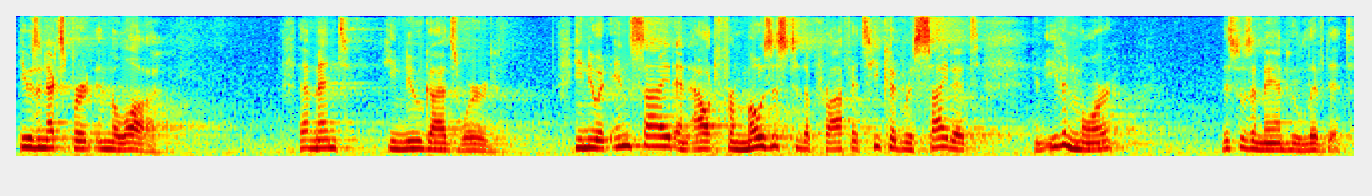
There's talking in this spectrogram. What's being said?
he was an expert in the law. That meant he knew God's word. He knew it inside and out, from Moses to the prophets. He could recite it, and even more, this was a man who lived it.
